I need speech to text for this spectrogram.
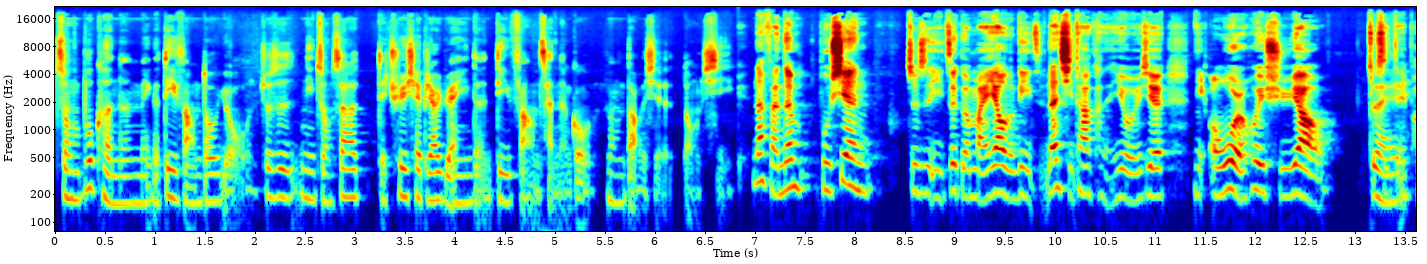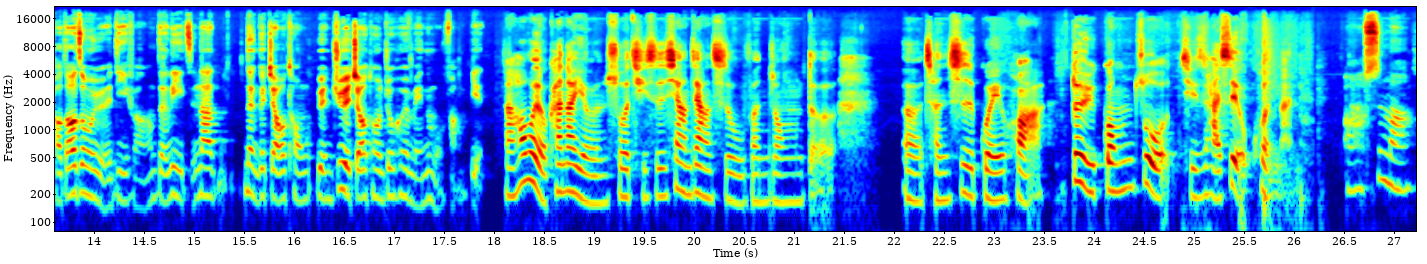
总不可能每个地方都有，就是你总是要得去一些比较远一点的地方才能够弄到一些东西。那反正不限，就是以这个买药的例子，那其他可能也有一些你偶尔会需要，就是得跑到这么远的地方的例子，那那个交通远距的交通就会没那么方便。然后我有看到有人说，其实像这样十五分钟的呃城市规划，对于工作其实还是有困难啊？是吗？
